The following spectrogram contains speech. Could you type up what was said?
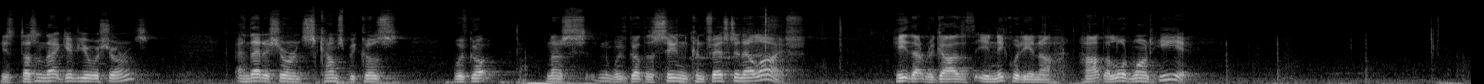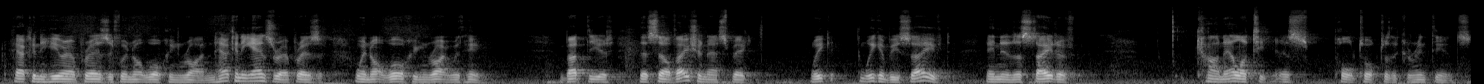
Is, doesn't that give you assurance? And that assurance comes because we've got, no, we've got the sin confessed in our life. He that regardeth iniquity in our heart, the Lord won't hear. How can He hear our prayers if we're not walking right? And how can He answer our prayers if we're not walking right with Him? But the, the salvation aspect, we can, we can be saved and in a state of carnality, as Paul talked to the Corinthians.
